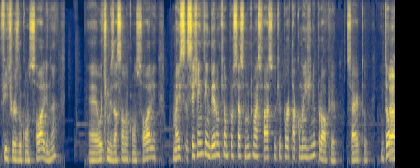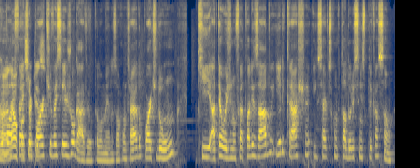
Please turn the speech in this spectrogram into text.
features do console, né? É, otimização do console. Mas vocês já entenderam que é um processo muito mais fácil do que portar com uma engine própria, certo? Então uhum, o Bot Fact port vai ser jogável, pelo menos. Ao contrário do port do 1, que até hoje não foi atualizado e ele cracha em certos computadores sem explicação.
